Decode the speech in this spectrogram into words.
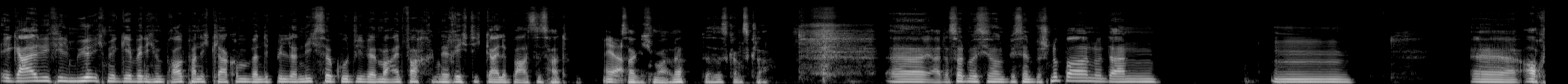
egal wie viel Mühe ich mir gebe, wenn ich mit dem Brautpaar nicht klarkomme, werden die Bilder nicht so gut, wie wenn man einfach eine richtig geile Basis hat. Ja. Sag ich mal, ne? Das ist ganz klar. Äh, ja, das sollte man sich so ein bisschen beschnuppern und dann mh, mm, äh, auch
